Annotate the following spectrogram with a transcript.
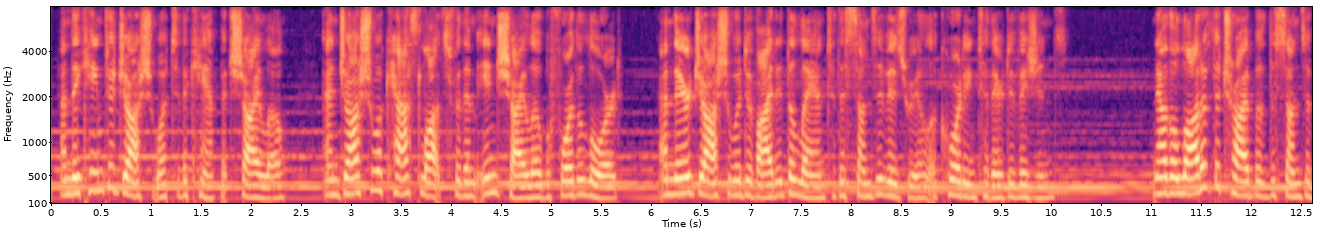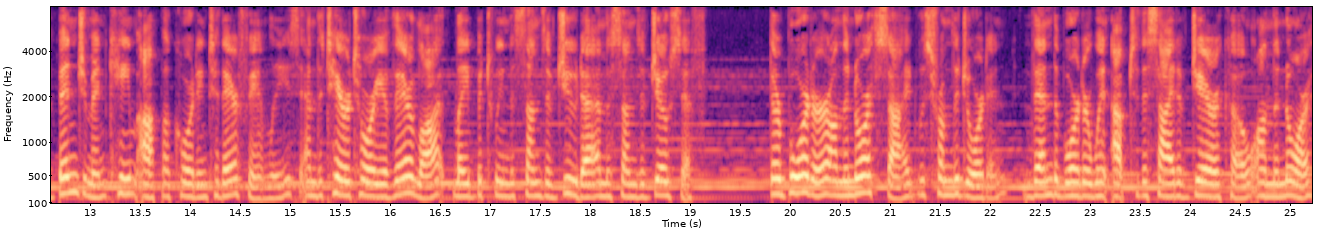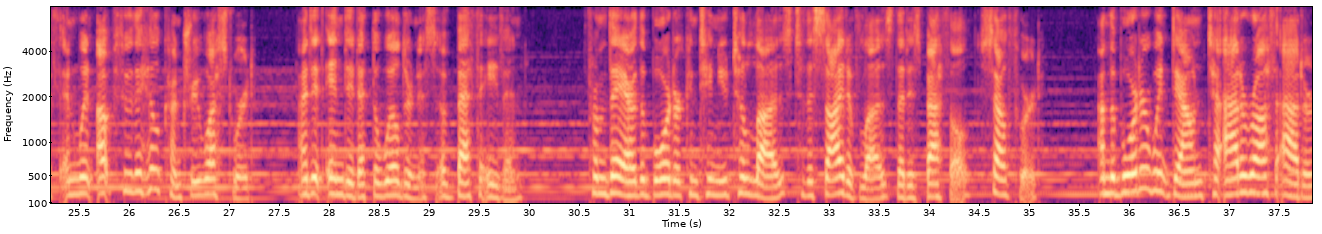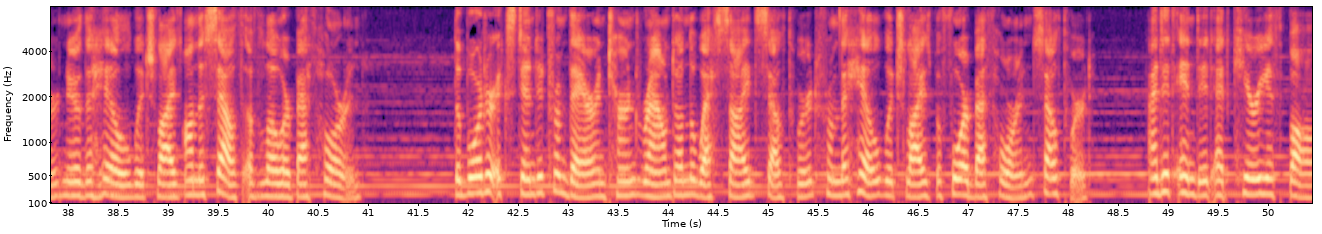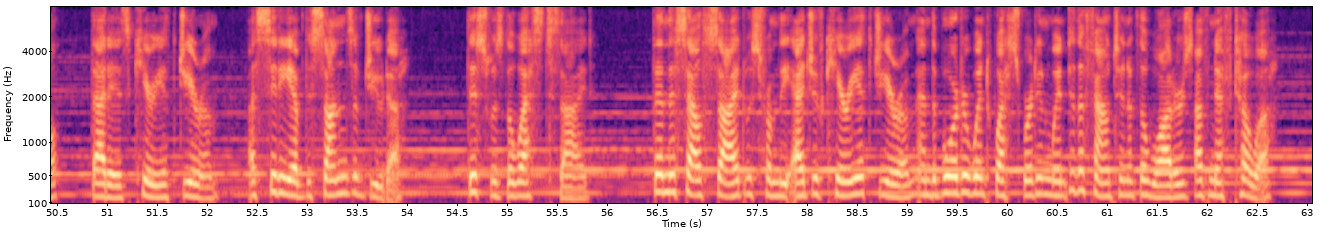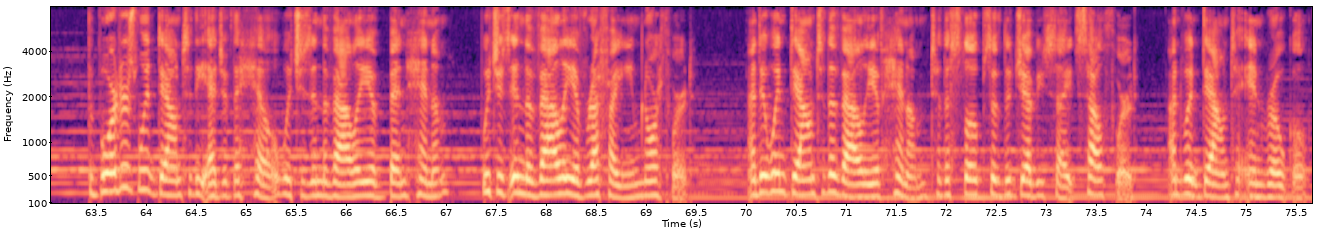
And they came to Joshua to the camp at Shiloh. And Joshua cast lots for them in Shiloh before the Lord. And there Joshua divided the land to the sons of Israel according to their divisions. Now the lot of the tribe of the sons of Benjamin came up according to their families, and the territory of their lot lay between the sons of Judah and the sons of Joseph. Their border on the north side was from the Jordan. Then the border went up to the side of Jericho on the north and went up through the hill country westward, and it ended at the wilderness of Beth Aven. From there the border continued to Luz, to the side of Luz, that is Bethel, southward. And the border went down to Ataroth Addar, near the hill which lies on the south of lower Beth Horon. The border extended from there and turned round on the west side southward from the hill which lies before Beth Horon southward and it ended at Kiriath Baal, that is, Kiriath Jearim, a city of the sons of Judah. This was the west side. Then the south side was from the edge of Kiriath Jearim, and the border went westward and went to the fountain of the waters of Nephtoah. The borders went down to the edge of the hill, which is in the valley of Ben Hinnom, which is in the valley of Rephaim northward. And it went down to the valley of Hinnom, to the slopes of the Jebusites southward, and went down to En Rogel.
